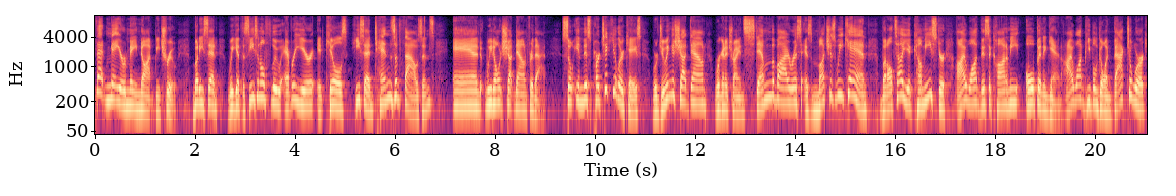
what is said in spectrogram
that may or may not be true. But he said, we get the seasonal flu every year. It kills, he said, tens of thousands and we don't shut down for that. So, in this particular case, we're doing a shutdown. We're going to try and stem the virus as much as we can. But I'll tell you, come Easter, I want this economy open again. I want people going back to work.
